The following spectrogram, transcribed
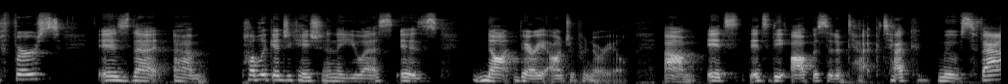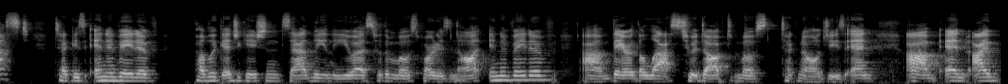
First is that um, public education in the US is not very entrepreneurial. Um, it's it's the opposite of tech. Tech moves fast. Tech is innovative. Public education, sadly, in the U.S. for the most part, is not innovative. Um, they are the last to adopt most technologies, and um, and I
